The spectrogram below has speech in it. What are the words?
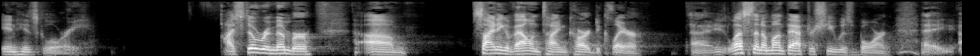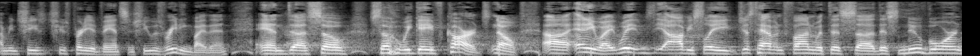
in His glory. I still remember um, signing a Valentine card to Claire. Uh, less than a month after she was born. Uh, I mean, she, she was pretty advanced and she was reading by then. And, uh, so, so we gave cards. No. Uh, anyway, we, obviously just having fun with this, uh, this newborn,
